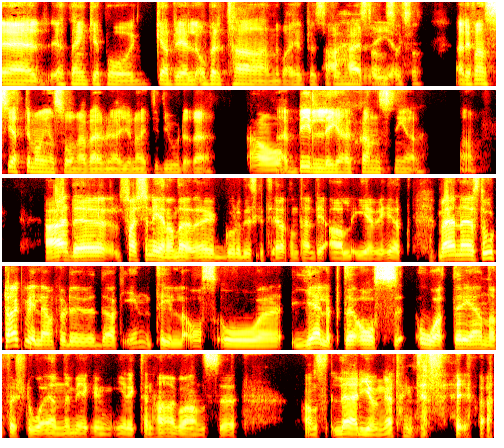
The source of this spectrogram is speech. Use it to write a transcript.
Eh, jag tänker på Gabriel Obertan var helt plötsligt Ja, också. Ja, det fanns jättemånga sådana värvningar United gjorde där. ja. Eh, Billiga chansningar. Ja. Nej, det är fascinerande. Det går att diskutera sånt här till all evighet. Men eh, stort tack William för du dök in till oss och eh, hjälpte oss återigen att förstå ännu mer kring Erik Ten Hag och hans, eh, hans lärjungar tänkte jag säga.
